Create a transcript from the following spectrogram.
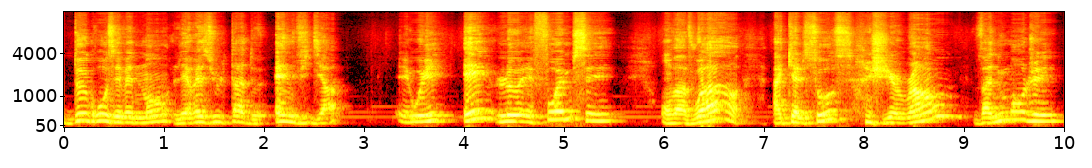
Deux gros événements, les résultats de Nvidia, et oui, et le FOMC. On va voir à quelle sauce Jérôme va nous manger.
